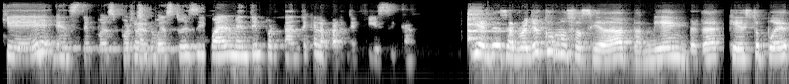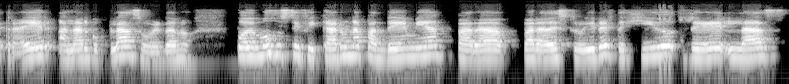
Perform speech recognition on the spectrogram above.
que este, pues por supuesto es igualmente importante que la parte física. Y el desarrollo como sociedad también, ¿verdad? Que esto puede traer a largo plazo, ¿verdad? No podemos justificar una pandemia para, para destruir el tejido de las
